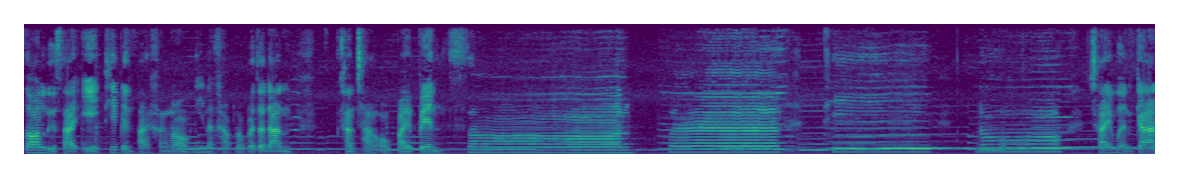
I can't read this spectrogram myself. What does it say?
ซ่อนหรือสายเอกที่เป็นสายข้างนอกนี้นะครับ เราก็จะดันคันช้างออกไปเป็นซ่อน ลาทีโด ใช้เหมือนกัน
